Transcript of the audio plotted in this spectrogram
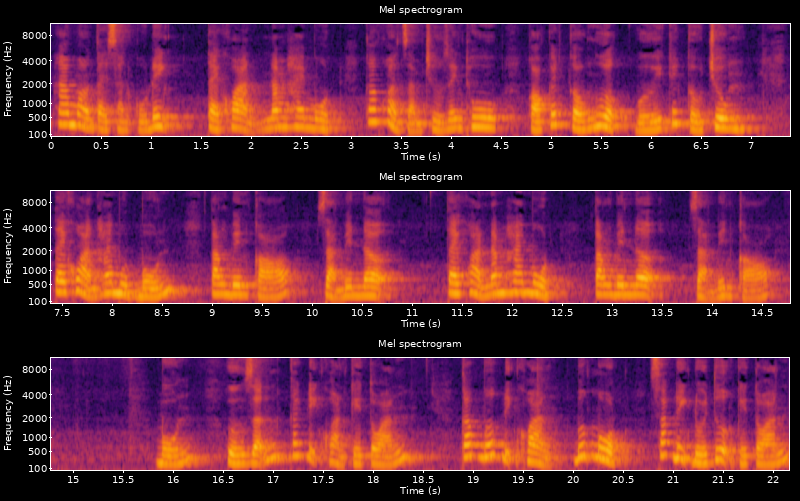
hao mòn tài sản cố định, tài khoản 521, các khoản giảm trừ doanh thu có kết cấu ngược với kết cấu chung. Tài khoản 214, tăng bên có, giảm bên nợ. Tài khoản 521, tăng bên nợ, giảm bên có. 4. Hướng dẫn cách định khoản kế toán. Các bước định khoản. Bước 1. Xác định đối tượng kế toán.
